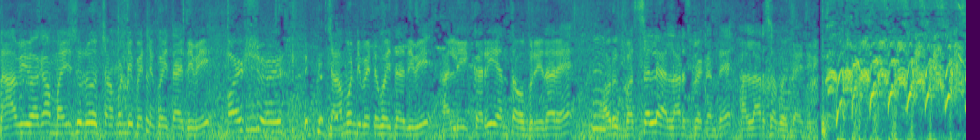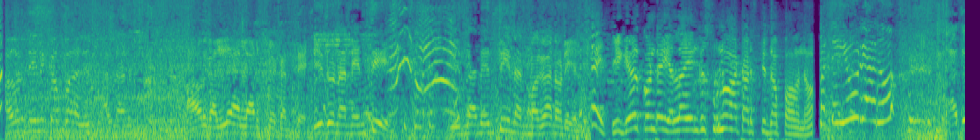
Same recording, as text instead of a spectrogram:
ನಾವಿವಾಗ ಮೈಸೂರು ಚಾಮುಂಡಿ ಬೆಟ್ಟಕ್ಕೆ ಹೋಯ್ತಾ ಇದೀವಿ ಚಾಮುಂಡಿ ಬೆಟ್ಟಕ್ಕೆ ಹೋಯ್ತಾ ಇದೀವಿ ಅಲ್ಲಿ ಕರಿ ಅಂತ ಒಬ್ರು ಇದಾರೆ. ಅವ್ರಿಗೆ ಬಸ್ಸಲ್ಲೇ ಅಲ್ಲಾಡಿಸ್ಬೇಕಂತೆ. ಅಲ್ಲಾಡ್ಸಕ್ ಹೋಯ್ತಾ ಇದೀವಿ ಅವ್ರಿಗೆ ಅಲ್ಲೇ. ಅಲ್ಲಾಡಿಸ್ಬೇಕಂತೆ. ಇದು ನನ್ನ ಹೆಂಡತಿ. ಇದು ನನ್ನ ಹೆಂಡತಿ ನನ್ನ ಮಗ ನೋಡಿ ಅಲ್ಲಿ. ಈಗ ಹೇಳ್ಕೊಂಡೆ ಎಲ್ಲ ಹೆಂಗಸ್ರು ಆಟ ಆಡಿಸ್ತಿದ್ದಪ್ಪ ಅವನು. ಮತ್ತೆ ಇವ್ರು ಯಾರು? ಅದು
